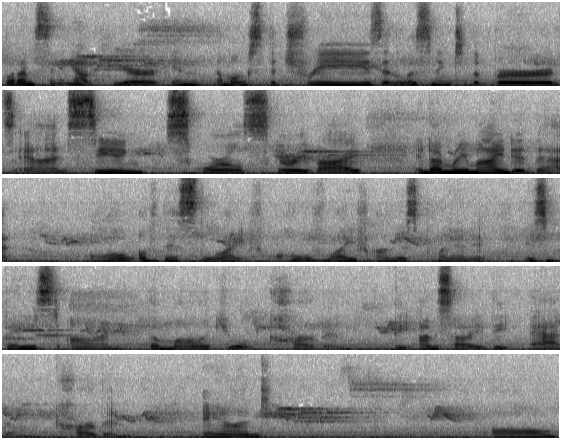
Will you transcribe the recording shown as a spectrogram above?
But I'm sitting out here in amongst the trees and listening to the birds and seeing squirrels scurry by, and I'm reminded that all of this life, all of life on this planet is based on the molecule carbon. The I'm sorry, the atom carbon. And all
